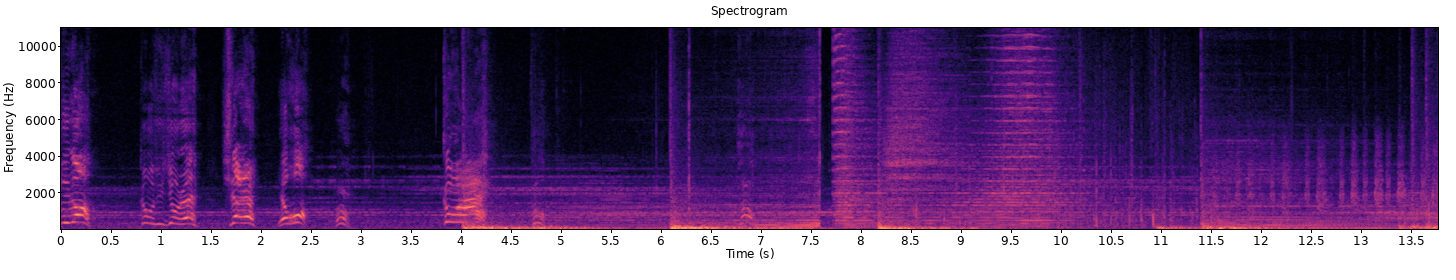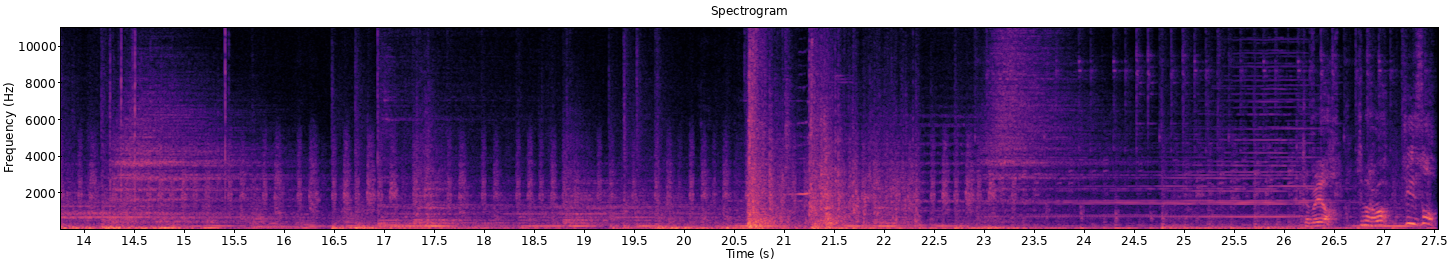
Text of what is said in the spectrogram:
土地哥，跟我去救人，其他人掩护。跟我来。这没有，这边有，继续搜。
